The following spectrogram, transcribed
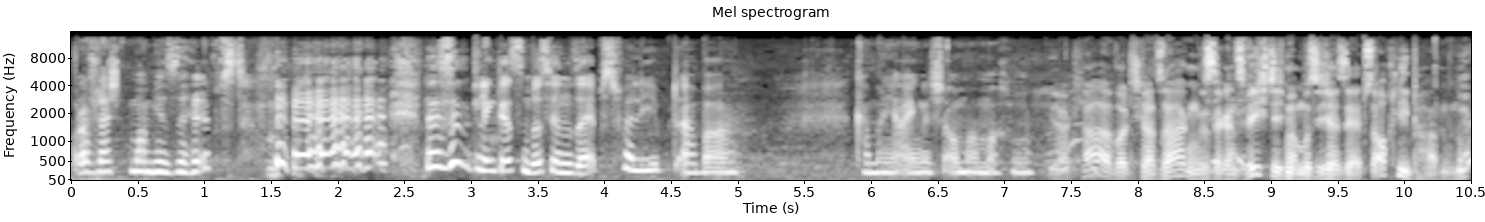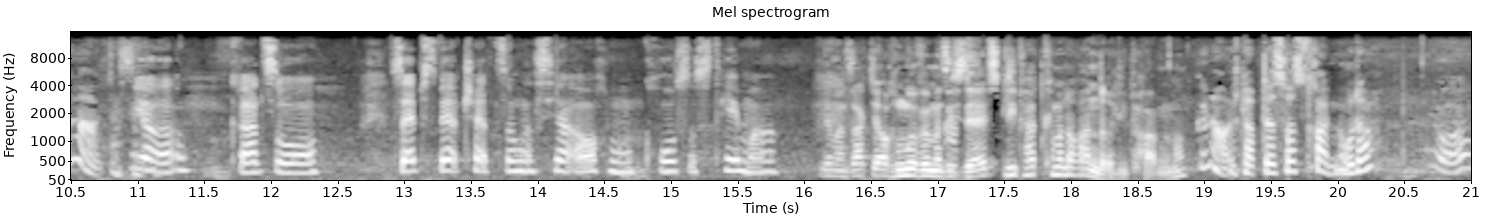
Oder vielleicht mal mir selbst. das klingt jetzt ein bisschen selbstverliebt, aber kann man ja eigentlich auch mal machen. Ja klar, wollte ich gerade sagen. Das ist ja ganz wichtig. Man muss sich ja selbst auch lieb haben. Ne? Ja, das ja gerade so Selbstwertschätzung ist ja auch ein großes Thema. Ja, man sagt ja auch nur, wenn man sich selbst lieb hat, kann man auch andere lieb haben. Ne? Genau, ich glaube, da ist was dran, oder? Ja,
